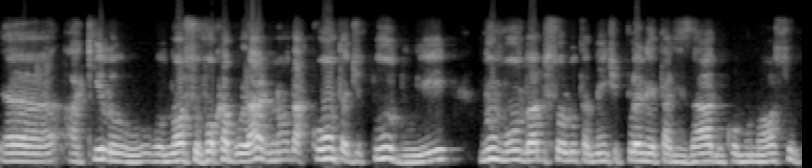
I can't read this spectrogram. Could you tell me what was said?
uh, aquilo, o nosso vocabulário não dá conta de tudo e num mundo absolutamente planetarizado como o nosso,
